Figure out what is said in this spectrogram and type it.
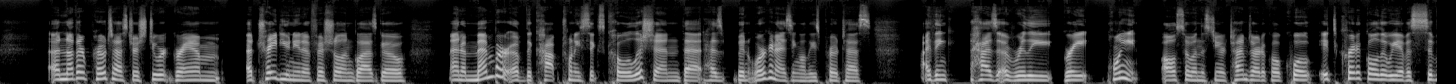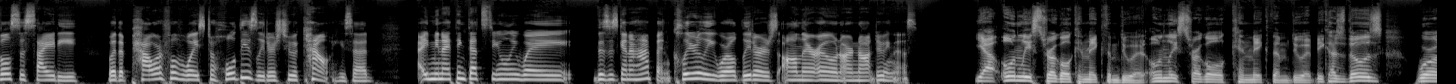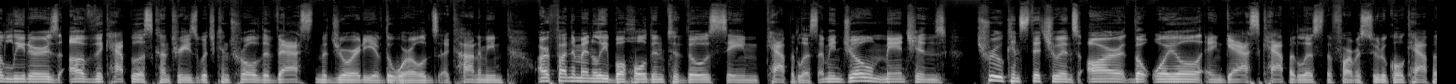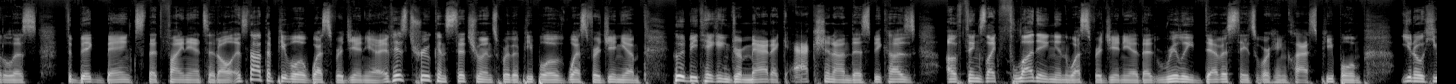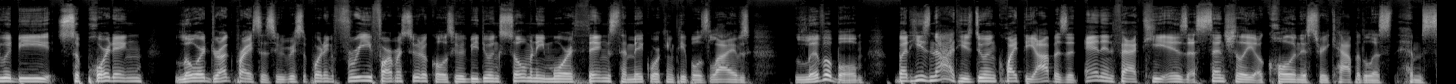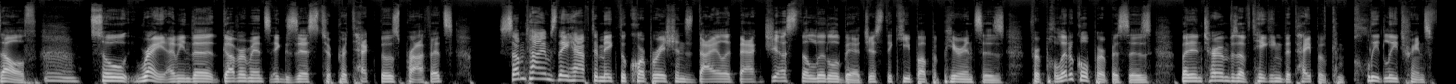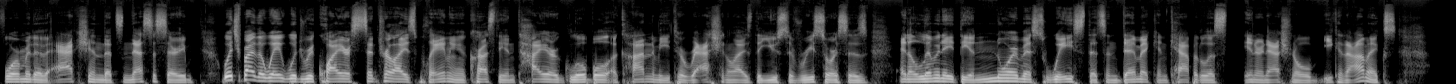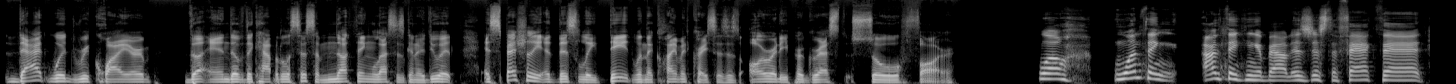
Another protester, Stuart Graham, a trade union official in Glasgow, and a member of the COP26 coalition that has been organizing all these protests, I think has a really great point also in this New York Times article, quote, it's critical that we have a civil society with a powerful voice to hold these leaders to account, he said. I mean, I think that's the only way this is going to happen. Clearly, world leaders on their own are not doing this. Yeah, only struggle can make them do it. Only struggle can make them do it because those world leaders of the capitalist countries, which control the vast majority of the world's economy, are fundamentally beholden to those same capitalists. I mean, Joe Manchin's true constituents are the oil and gas capitalists, the pharmaceutical capitalists, the big banks that finance it all. It's not the people of West Virginia. If his true constituents were the people of West Virginia, who would be taking dramatic action on this because of things like flooding in West Virginia that really devastates working class people, you know, he would be supporting lower drug prices. He would be supporting free pharmaceuticals. He would be doing so many more things to make working people's lives livable, but he's not. He's doing quite the opposite. And in fact, he is essentially a coal industry capitalist himself. Mm. So, right, I mean, the governments exist to protect those profits. Sometimes they have to make the corporations dial it back just a little bit, just to keep up appearances for political purposes. But in terms of taking the type of completely transformative action that's necessary, which, by the way, would require centralized planning across the entire global economy to rationalize the use of resources and eliminate the enormous waste that's endemic in capitalist international economics, that would require the end of the capitalist system. Nothing less is going to do it, especially at this late date when the climate crisis has already progressed so far. Well, one thing I'm thinking about is just the fact that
